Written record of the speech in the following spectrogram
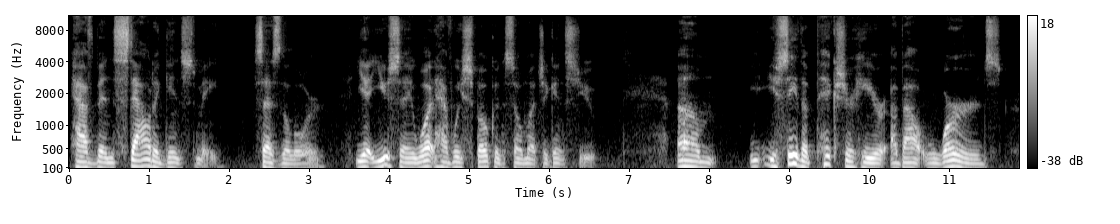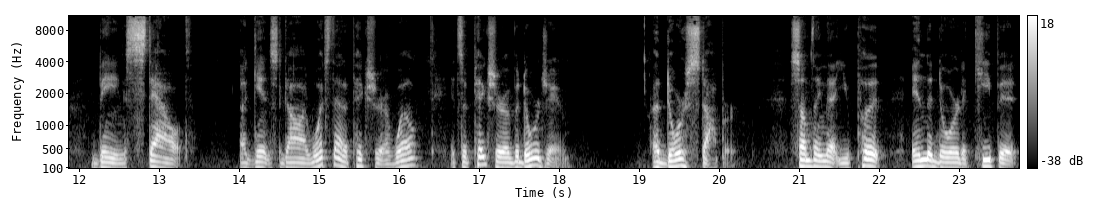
have been stout against me, says the Lord. Yet you say, What have we spoken so much against you? Um, you see the picture here about words being stout against God. What's that a picture of? Well, it's a picture of a door jam, a door stopper, something that you put in the door to keep it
